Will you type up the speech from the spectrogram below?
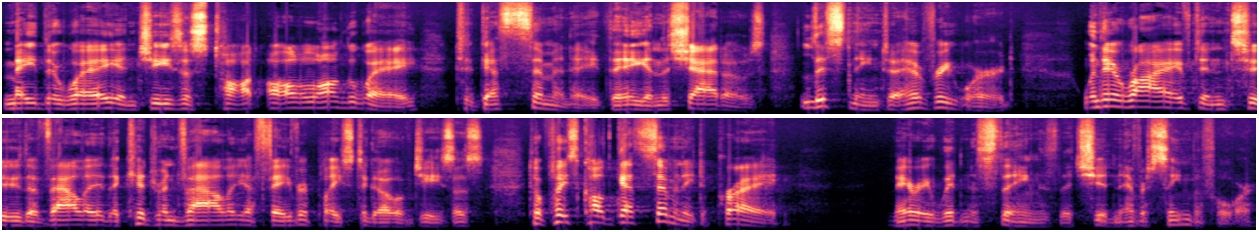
made their way, and Jesus taught all along the way to Gethsemane, they in the shadows, listening to every word. When they arrived into the valley, the Kidron Valley, a favorite place to go of Jesus, to a place called Gethsemane to pray, Mary witnessed things that she had never seen before.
